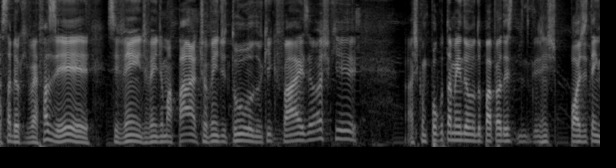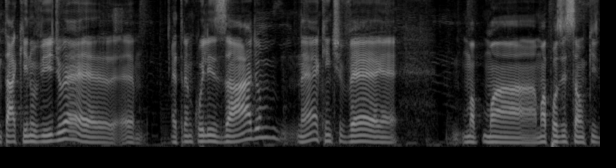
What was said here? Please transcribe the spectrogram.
saber o que vai fazer, se vende, vende uma parte ou vende tudo, o que que faz. Eu acho que Acho que um pouco também do, do papel desse, que a gente pode tentar aqui no vídeo é, é, é tranquilizar né, quem tiver uma, uma, uma, posição que,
